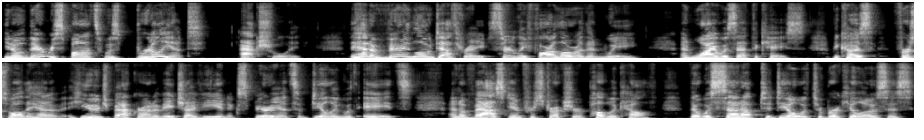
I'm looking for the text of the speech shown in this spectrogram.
you know, their response was brilliant, actually. They had a very low death rate, certainly far lower than we. And why was that the case? Because first of all, they had a huge background of HIV and experience of dealing with AIDS and a vast infrastructure of public health that was set up to deal with tuberculosis,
